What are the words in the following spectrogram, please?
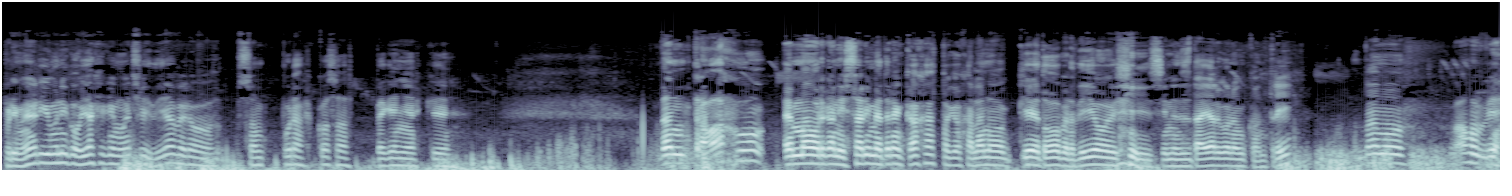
primer y único viaje que hemos hecho hoy día, pero son puras cosas pequeñas que dan trabajo. Es más organizar y meter en cajas para que ojalá no quede todo perdido y si necesitáis algo lo encontré. Vamos, vamos bien.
